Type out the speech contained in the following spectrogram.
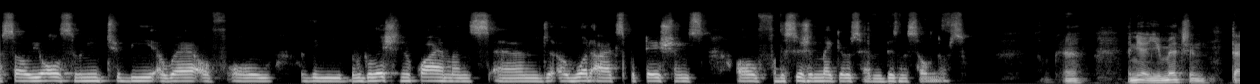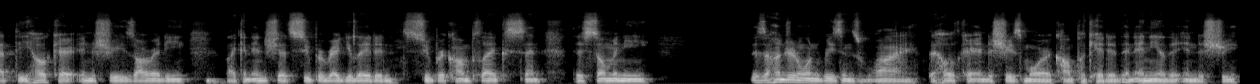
So you also need to be aware of all the regulation requirements and uh, what are expectations of decision makers and business owners. Okay. And yeah, you mentioned that the healthcare industry is already like an industry that's super regulated, super complex, and there's so many there's 101 reasons why the healthcare industry is more complicated than any other industry.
